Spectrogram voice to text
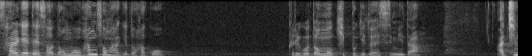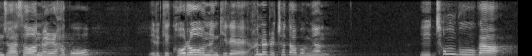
살게 돼서 너무 황송하기도 하고 그리고 너무 기쁘기도 했습니다. 아침 좌선을 하고 이렇게 걸어오는 길에 하늘을 쳐다보면 이 총부가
